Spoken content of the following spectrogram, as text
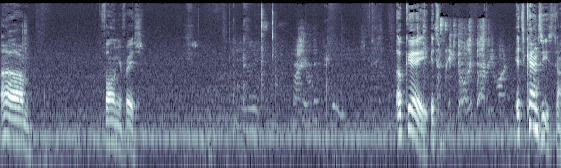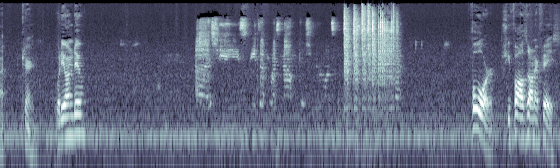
Um, fall on your face. Okay, it's Just ignore everyone. it's Kenzie's time turn. What do you want to do? Uh, she speeds up towards the mountain because she really wants to. Four. She falls on her face.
